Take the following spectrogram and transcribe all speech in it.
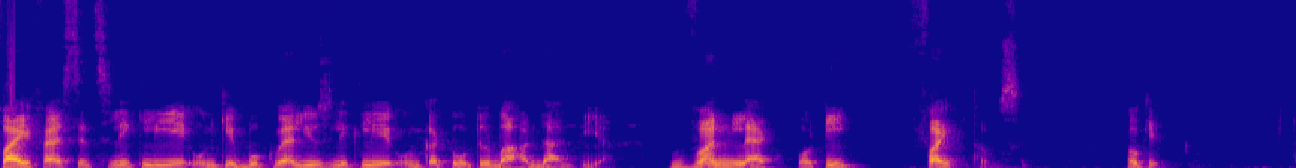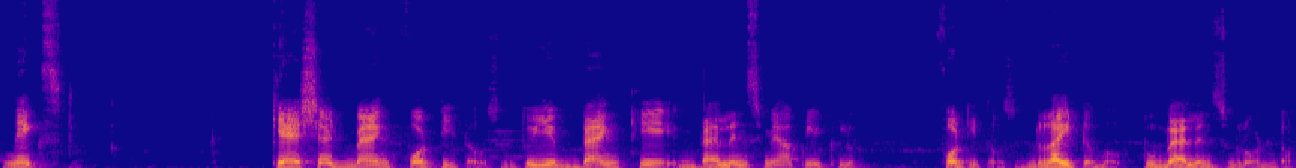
फाइव एसेट्स लिख लिए, उनके बुक वैल्यूज़ लिख लिए, उनका टोटल बाहर डाल दिया। One lakh forty five thousand okay next cash at bank forty thousand तो ये बैंक के बैलेंस में आप लिख लो forty thousand right about to balance brought down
